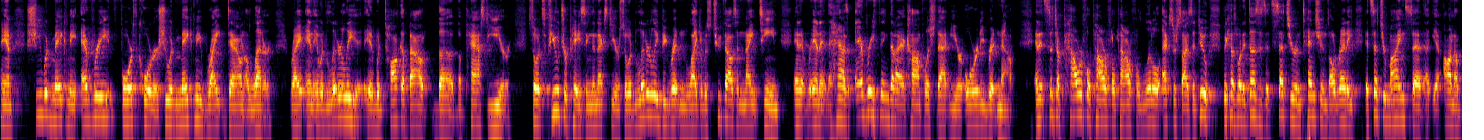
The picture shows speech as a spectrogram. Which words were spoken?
And she would make me every fourth quarter, she would make me write down a letter, right? And it would literally, it would talk about the, the past year. So it's future pacing the next year. So it would literally be written like it was 2019 and it, and it has everything that I accomplished that year already written out. And it's such a powerful, powerful, powerful little exercise to do because what it does is it sets your intentions already. It sets your mindset uh, on a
